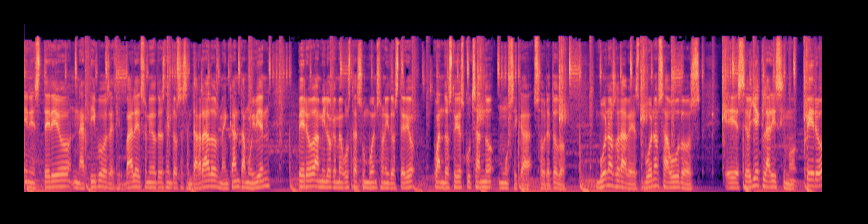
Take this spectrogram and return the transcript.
en estéreo nativo, es decir, vale, el sonido 360 grados, me encanta muy bien, pero a mí lo que me gusta es un buen sonido estéreo cuando estoy escuchando música, sobre todo. Buenos graves, buenos agudos, eh, se oye clarísimo, pero,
